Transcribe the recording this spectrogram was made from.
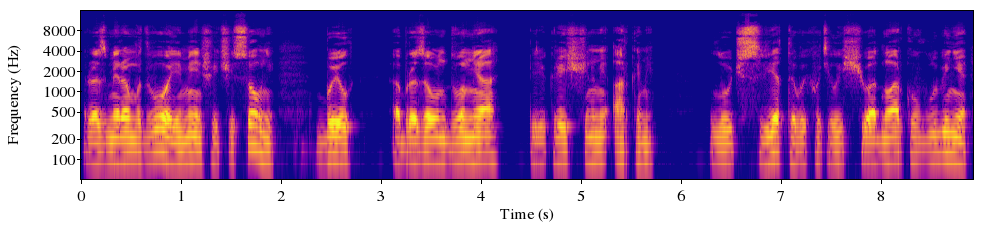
размером вдвое меньше часовни, был образован двумя перекрещенными арками. Луч света выхватил еще одну арку в глубине,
